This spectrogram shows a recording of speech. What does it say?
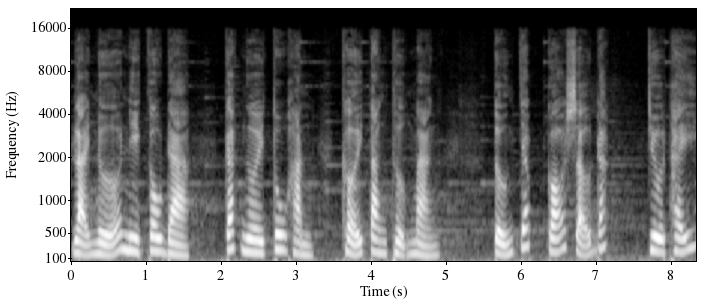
Lại nữa Ni Câu Đà, các ngươi tu hành khởi tăng thượng mạng, tưởng chấp có sở đắc, chưa thấy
